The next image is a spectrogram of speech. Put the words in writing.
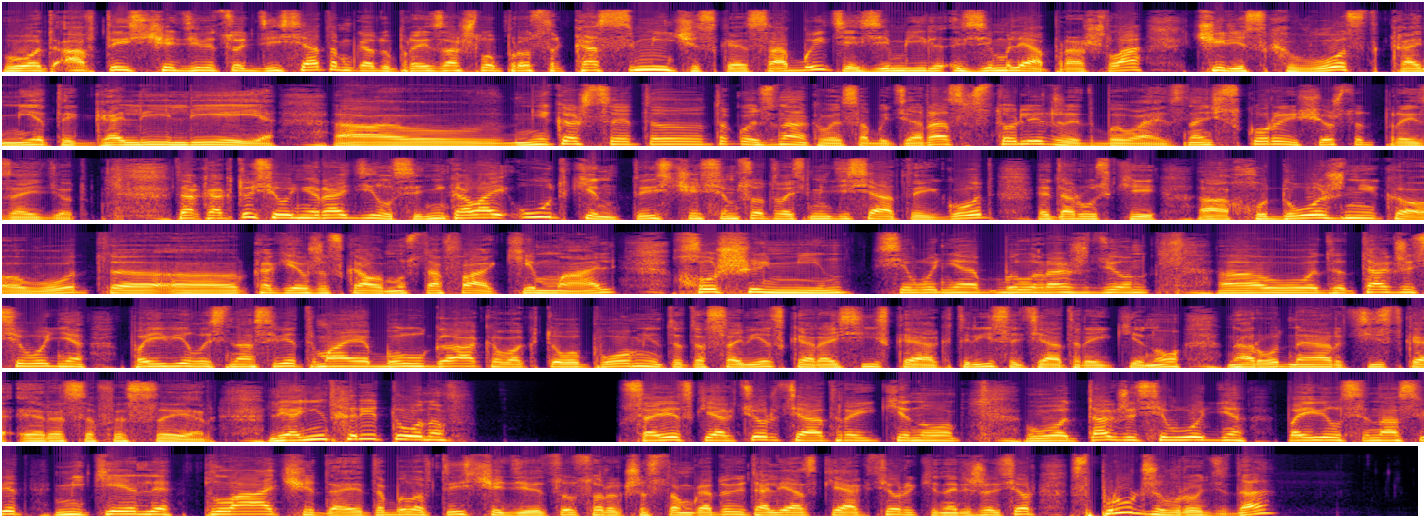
Вот, а в 1910 году произошло просто космическое событие. Земля, Земля прошла через хвост кометы Галилея. А, мне кажется, это такое знаковое событие. Раз в сто лет же это бывает, значит, скоро еще что-то произойдет. Так, а кто сегодня родился? Николай Уткин, 1780 год. Это русский а, художник. А, Вот, а, а, как я уже сказал, Мустафа Кемаль. Хошимин сегодня был рожден. А, Вот. Также сегодня появилась на свет Майя Булгакова. Кто помнит, это советская, российская актриса театра и кино, народная артистка РСФСР. Леонид Харитонов, Советский актер театра и кино. Вот. Также сегодня появился на свет Микеле Плачеда. Это было в 1946 году. Итальянский актер и кинорежиссер. Спрут же вроде, да?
